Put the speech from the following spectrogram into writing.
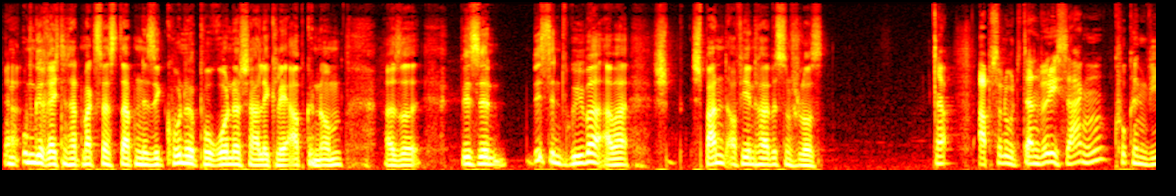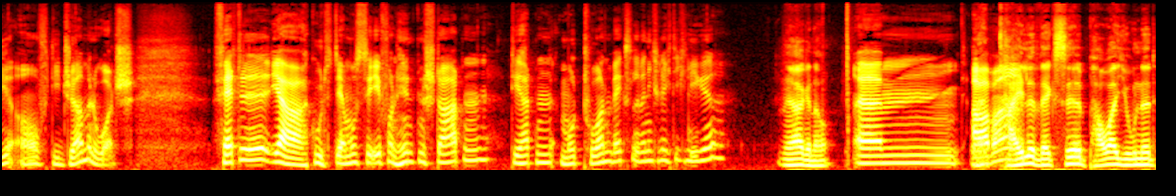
ja. umgerechnet hat Max Verstappen eine Sekunde pro Runde Charles Leclerc abgenommen. Also bisschen, bisschen drüber, aber spannend auf jeden Fall bis zum Schluss. Ja, absolut. Dann würde ich sagen, gucken wir auf die German Watch. Vettel, ja, gut, der musste eh von hinten starten. Die hatten Motorenwechsel, wenn ich richtig liege. Ja, genau. Ähm, aber Teilewechsel, Power Unit,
